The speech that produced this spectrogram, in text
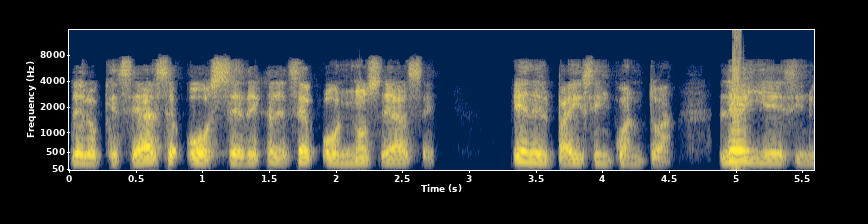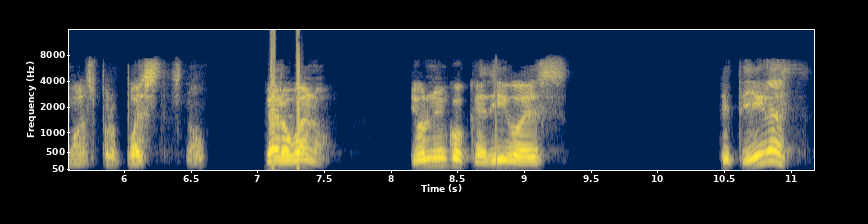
de lo que se hace o se deja de hacer o no se hace en el país en cuanto a leyes y nuevas propuestas, ¿no? Pero bueno, yo lo único que digo es, si te llegas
